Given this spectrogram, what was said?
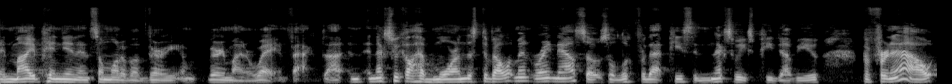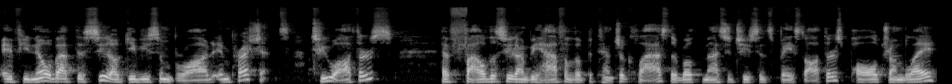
in my opinion, in somewhat of a very, um, very minor way. In fact, uh, and, and, next week I'll have more on this development. Right now, so so look for that piece in next week's PW. But for now, if you know about this suit, I'll give you some broad impressions. Two authors have filed a suit on behalf of a potential class. They're both Massachusetts-based authors. Paul Tremblay,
